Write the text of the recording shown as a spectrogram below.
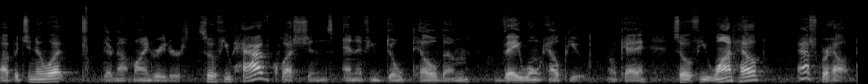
Uh, but you know what? They're not mind readers. So if you have questions and if you don't tell them, they won't help you. Okay? So if you want help, ask for help.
